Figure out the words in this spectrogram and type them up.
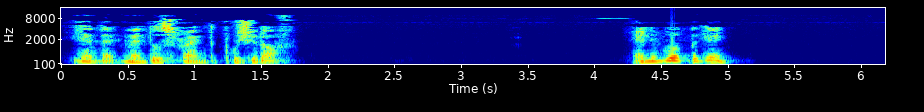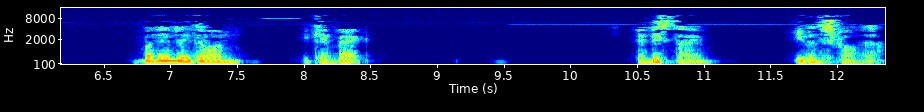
He had that mental strength to push it off. And it worked again. But then later on, he came back. And this time, even stronger.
